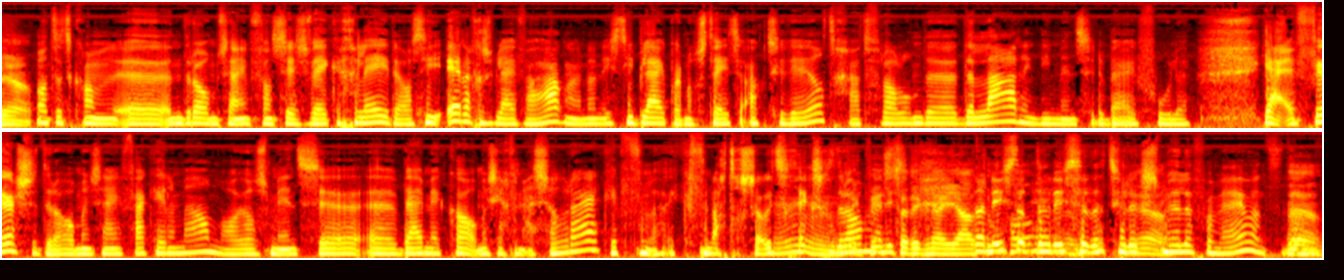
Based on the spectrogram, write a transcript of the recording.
Ja. Want het kan uh, een droom zijn van zes weken geleden. Als die ergens blijven hangen, dan is die blijkbaar nog steeds actueel. Het gaat vooral om de, de lading die mensen erbij voelen. Ja, en verse dromen zijn vaak helemaal mooi. Als mensen uh, bij mij komen en zeggen, nou zo raar, ik heb, van, ik heb vannacht toch zoiets geks gedroomd. Ik wist dat ik naar jou dan, is dat, dan is dat natuurlijk ja. smullen voor mij. Want dan,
